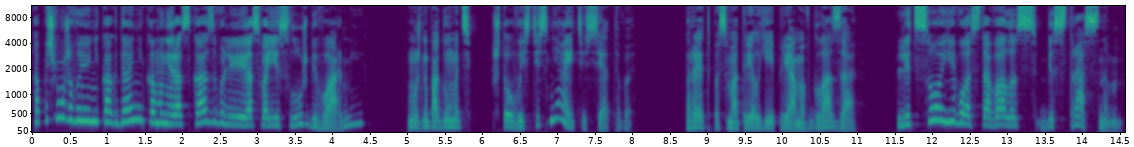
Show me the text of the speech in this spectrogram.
А почему же вы никогда никому не рассказывали о своей службе в армии? Можно подумать, что вы стесняетесь этого». Ред посмотрел ей прямо в глаза. Лицо его оставалось бесстрастным.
